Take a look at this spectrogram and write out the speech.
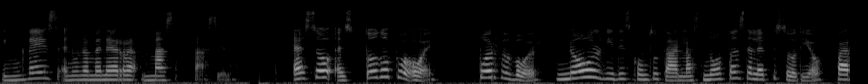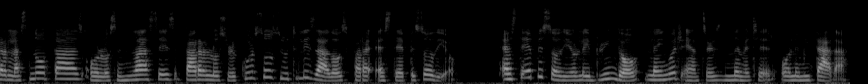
inglés en una manera más fácil. Eso es todo por hoy. Por favor, no olvides consultar las notas del episodio para las notas o los enlaces para los recursos utilizados para este episodio. Este episodio le brindó Language Answers Limited o Limitada.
